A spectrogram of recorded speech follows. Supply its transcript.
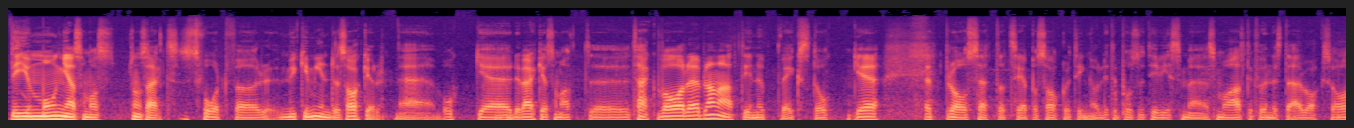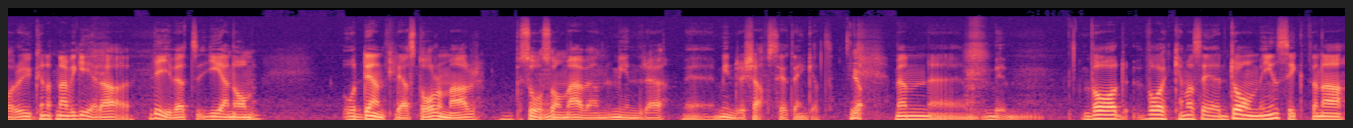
det är ju många som har, som sagt, svårt för mycket mindre saker. Eh, och eh, mm. det verkar som att eh, tack vare bland annat din uppväxt och ett bra sätt att se på saker och ting och lite positivism som har alltid funnits där bak, så har du ju kunnat navigera livet genom mm. ordentliga stormar, så mm. som även mindre, mindre tjafs helt enkelt. Ja. Men vad, vad kan man säga, de insikterna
